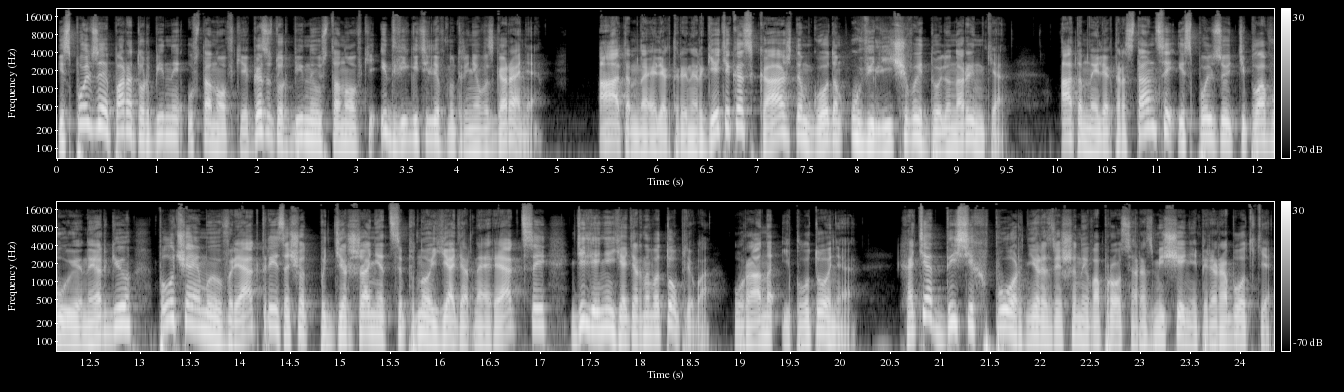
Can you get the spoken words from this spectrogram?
используя паротурбинные установки, газотурбинные установки и двигатели внутреннего сгорания. Атомная электроэнергетика с каждым годом увеличивает долю на рынке. Атомные электростанции используют тепловую энергию, получаемую в реакторе за счет поддержания цепной ядерной реакции деления ядерного топлива, урана и плутония – Хотя до сих пор не разрешены вопросы размещения переработки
